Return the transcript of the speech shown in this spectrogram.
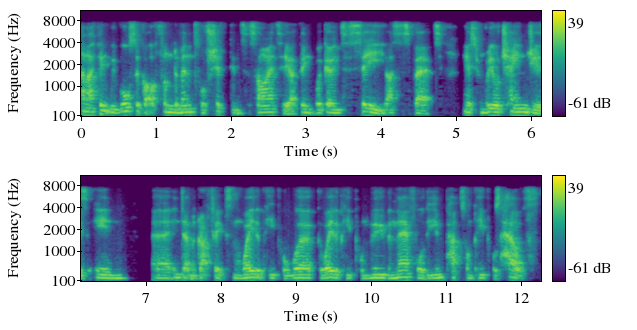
and I think we've also got a fundamental shift in society. I think we're going to see, I suspect, you know, some real changes in uh, in demographics and the way that people work, the way that people move, and therefore the impacts on people's health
